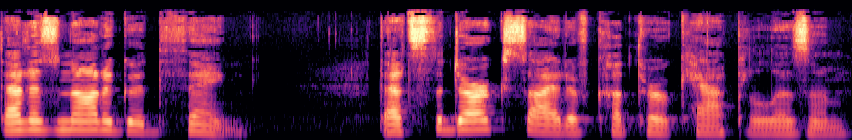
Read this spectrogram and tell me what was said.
That is not a good thing. That's the dark side of cutthroat capitalism.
